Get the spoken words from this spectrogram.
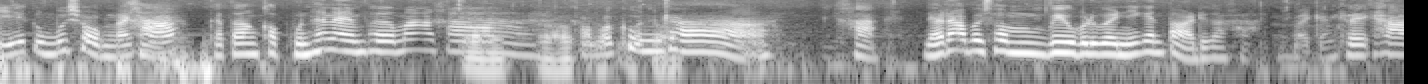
ดีๆให้คุณผู้ชมนะคะ ก็ต้องขอบคุณท่านนายอำเภอมากค่ะครับครับขอบพระคุณค่ะค่ะ เดี๋ยวเราไปชมวิวบริเวณนี้กันต่อดีกว่าค่ะ ไปกันเลยค่ะ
